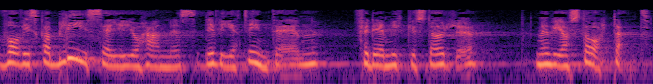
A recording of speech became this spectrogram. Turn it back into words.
Vad vi ska bli, säger Johannes, det vet vi inte än, för det är mycket större. Men vi har startat.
